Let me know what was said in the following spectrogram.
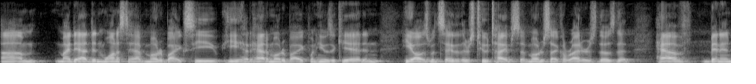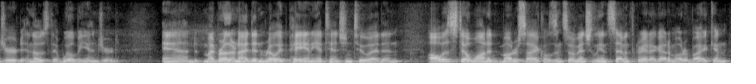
um, my dad didn't want us to have motorbikes. He he had had a motorbike when he was a kid, and he always would say that there's two types of motorcycle riders: those that have been injured and those that will be injured. And my brother and I didn't really pay any attention to it, and always still wanted motorcycles. And so eventually, in seventh grade, I got a motorbike, and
